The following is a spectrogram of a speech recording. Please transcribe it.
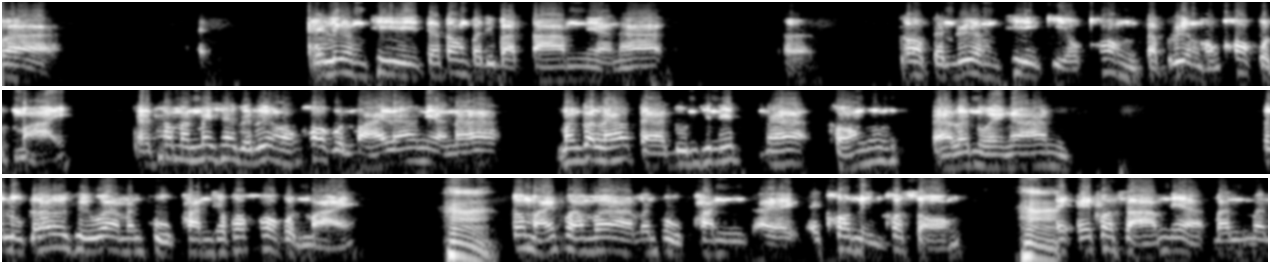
ว่าไอ้เรื่องที่จะต้องปฏิบัติตามเนี่ยนะฮะเอ่อก็เป็นเรื่องที่เกี่ยวข้องกับเรื่องของข้อกฎหมาย แต่ถ้ามันไม่ใช่เป็นเรื่องของข้อกฎหมายแล้ว เนี่ยนะ มันก็แล้วแต่ดุลพินิษนะฮะของแต่ละหน่วยงาน สรุปแล้วก็คือว่ามันผูกพันเฉพาะข้อกฎหมายฮะก็หมายความว่ามันผูกพันไอ้ไอ้ข้อหนึ่งข้อสองฮะ ไอ้ไอ้ข้อสามเนี่ยมันมัน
